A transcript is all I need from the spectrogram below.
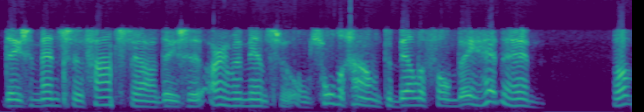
deze mensen, Vaatstra, deze arme mensen... om zondagavond te bellen van, wij hebben hem. Wat,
